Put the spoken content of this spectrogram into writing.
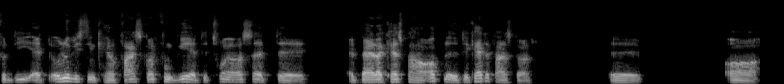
fordi at undervisning kan jo faktisk godt fungere, det tror jeg også, at, øh, at Bert og Kasper har oplevet. Det kan det faktisk godt. Øh, og,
